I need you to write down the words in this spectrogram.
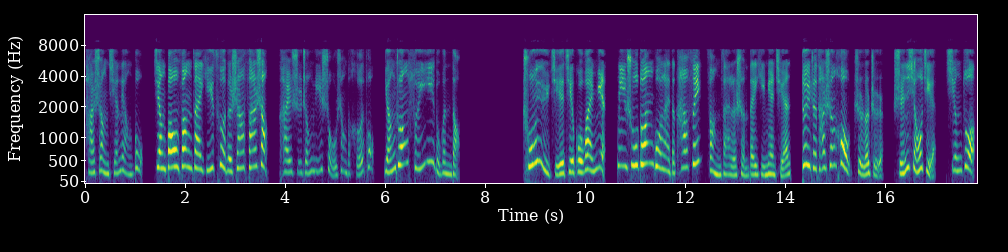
他上前两步，将包放在一侧的沙发上，开始整理手上的合同，佯装随意的问道：“楚雨洁接过外面秘书端过来的咖啡，放在了沈贝依面前，对着他身后指了指：‘沈小姐，请坐。’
